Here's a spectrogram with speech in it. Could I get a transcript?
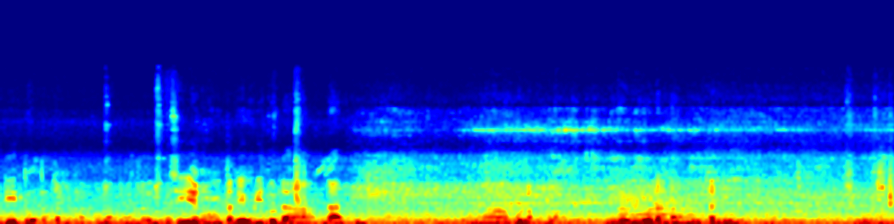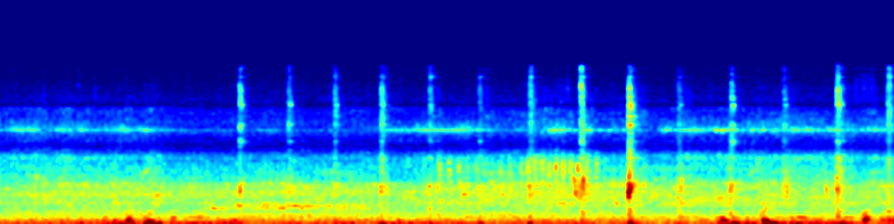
dito, tataniman ko ng gulay. Kasi ang tanim dito da, dati, mga bulaklak. Ngayon wala nang tanim. So, taniman ko ulit ang mga gulay. Kaya ibungkalin ko muna yung lupa para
